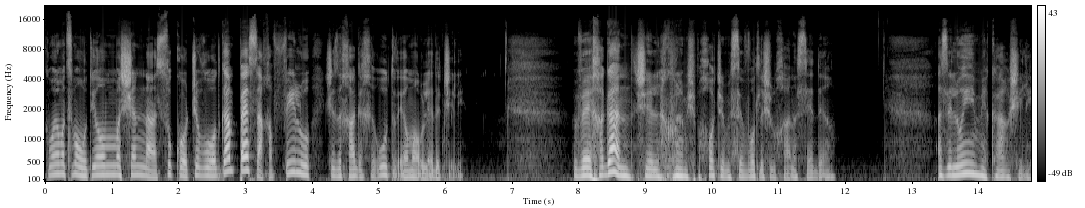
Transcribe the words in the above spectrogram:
כמו יום עצמאות, יום השנה, סוכות, שבועות, גם פסח, אפילו שזה חג החירות ויום ההולדת שלי. וחגן של כל המשפחות שמסבות לשולחן הסדר. אז אלוהים יקר שלי,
